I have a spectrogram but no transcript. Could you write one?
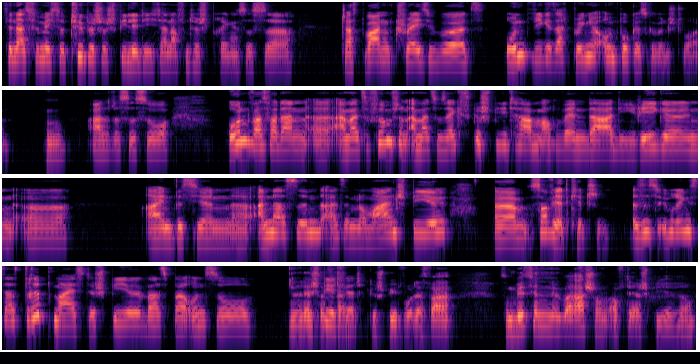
sind das für mich so typische Spiele, die ich dann auf den Tisch bringe. Es ist äh, Just One, Crazy Words und wie gesagt, Bring Your Own Book ist gewünscht worden. Mhm. Also das ist so. Und was wir dann äh, einmal zu fünf und einmal zu sechs gespielt haben, auch wenn da die Regeln äh, ein bisschen äh, anders sind als im normalen Spiel, ähm, Soviet Kitchen. Es ist übrigens das drittmeiste Spiel, was bei uns so Gespielt Zeit wird. Gespielt wurde. Das war so ein bisschen eine Überraschung auf der Spiel, ne?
